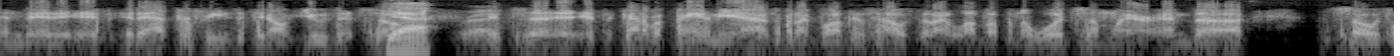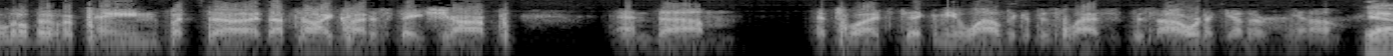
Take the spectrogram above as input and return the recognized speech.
and it, it, it atrophies if you don't use it. So Yeah. Right. it's uh, it's a kind of a pain in the ass. But I bought this house that I love up in the woods somewhere, and uh, so it's a little bit of a pain. But uh, that's how I try to stay sharp, and um, that's why it's taken me a while to get this last this hour together. You know. Yeah.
